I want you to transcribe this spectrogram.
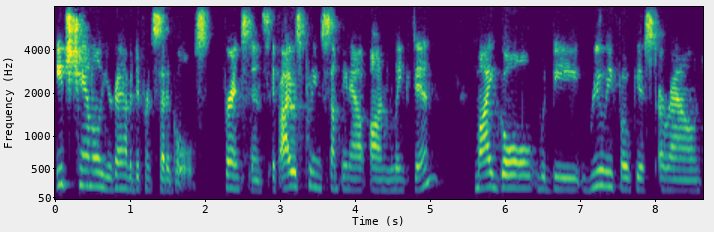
Each channel, you're going to have a different set of goals. For instance, if I was putting something out on LinkedIn, my goal would be really focused around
